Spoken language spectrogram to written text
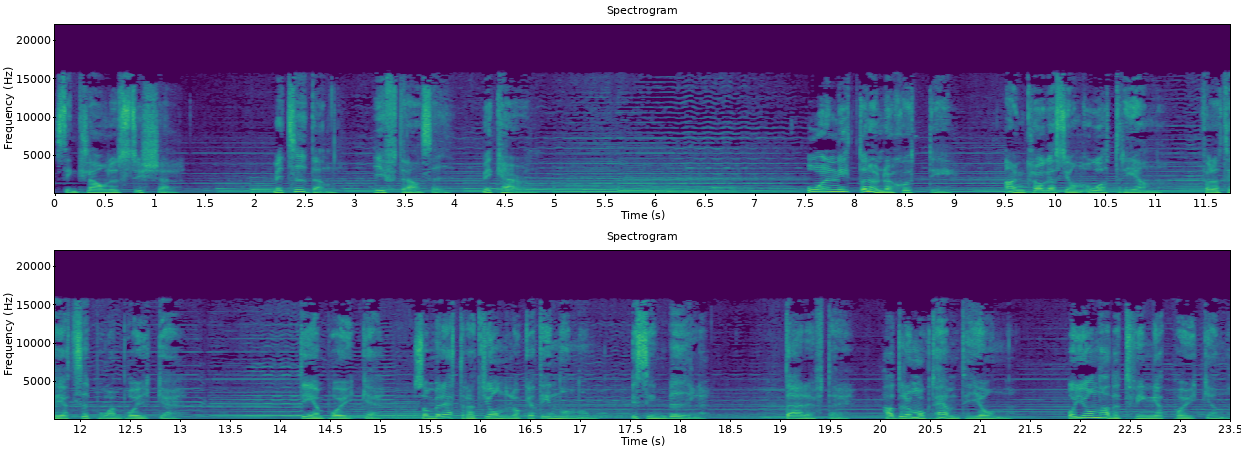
sin clownutstyrsel. Med tiden gifter han sig med Carol. År 1970 anklagas John återigen för att ha gett sig på en pojke. Det är en pojke som berättar att John lockat in honom i sin bil. Därefter hade de åkt hem till John och John hade tvingat pojken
